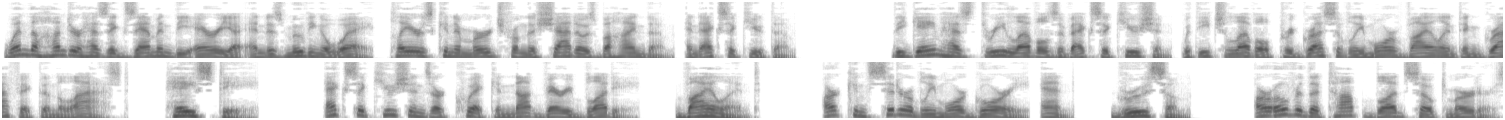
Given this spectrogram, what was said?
When the hunter has examined the area and is moving away, players can emerge from the shadows behind them, and execute them. The game has three levels of execution, with each level progressively more violent and graphic than the last. Hasty executions are quick and not very bloody. Violent are considerably more gory, and gruesome are over-the-top blood-soaked murders.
